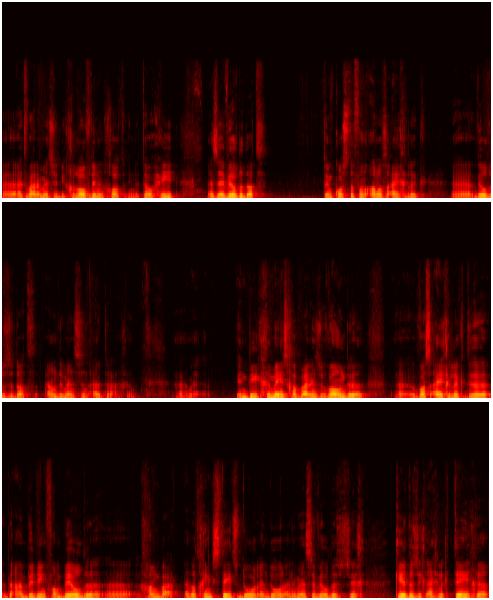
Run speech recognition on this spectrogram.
het waren mensen die geloofden in God, in de tawhid. En zij wilden dat ten koste van alles eigenlijk, wilden ze dat aan de mensen uitdragen. Um, in die gemeenschap waarin ze woonden, uh, was eigenlijk de, de aanbidding van beelden uh, gangbaar. En dat ging steeds door en door. En de mensen wilden zich, keerden zich eigenlijk tegen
